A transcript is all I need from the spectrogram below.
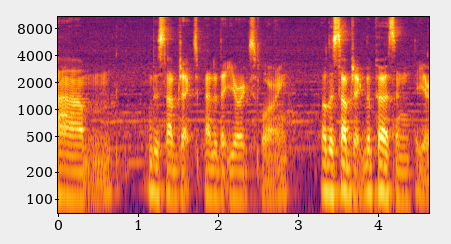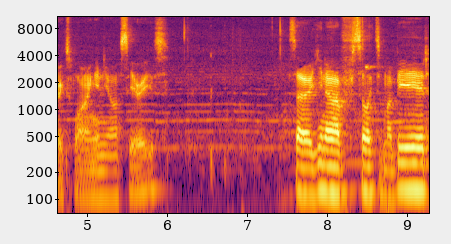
um, the subject matter that you're exploring, or the subject, the person that you're exploring in your series. So you know, I've selected my beard.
